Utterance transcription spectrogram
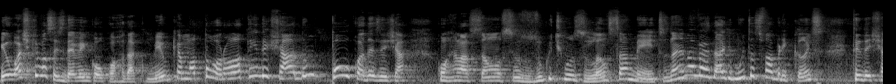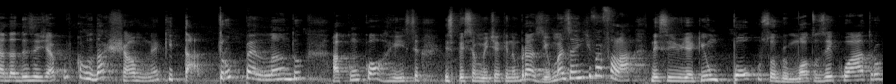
Eu acho que vocês devem concordar comigo que a Motorola tem deixado um pouco a desejar com relação aos seus últimos lançamentos, né? Na verdade, muitos fabricantes têm deixado a desejar por causa da Xiaomi, né? Que está atropelando a concorrência, especialmente aqui no Brasil. Mas a gente vai falar nesse vídeo aqui um pouco sobre o Moto Z4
